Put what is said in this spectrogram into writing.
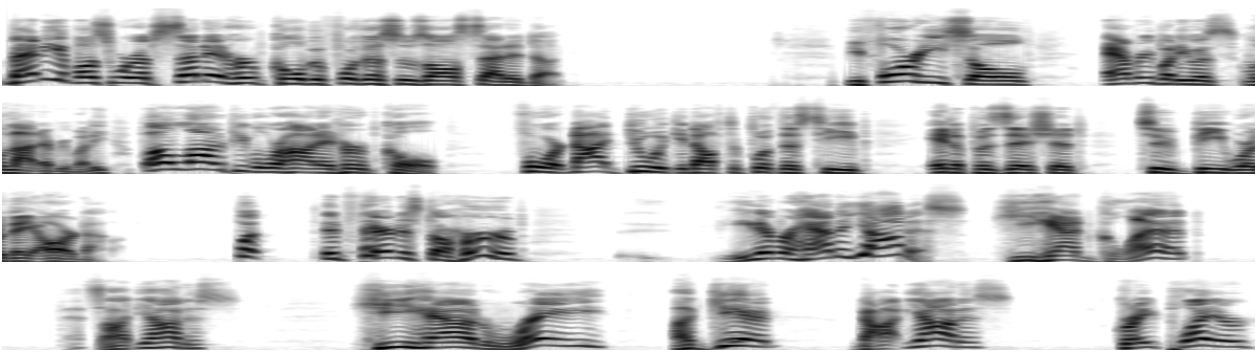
Many of us were upset at Herb Kohl before this was all said and done. Before he sold, everybody was, well, not everybody, but a lot of people were hot at Herb Kohl for not doing enough to put this team in a position to be where they are now. But in fairness to Herb, he never had a Giannis. He had Glenn. That's not Giannis. He had Ray. Again, not Giannis. Great player,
